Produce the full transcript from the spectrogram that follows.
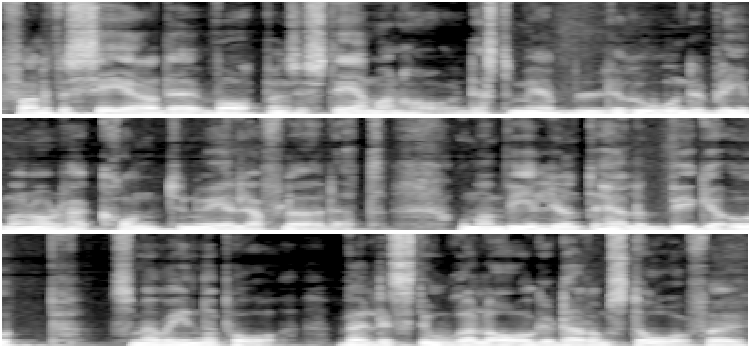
kvalificerade vapensystem man har, desto mer beroende blir man av det här kontinuerliga flödet. Och man vill ju inte heller bygga upp, som jag var inne på, väldigt stora lager där de står. För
